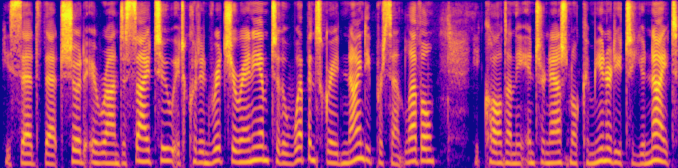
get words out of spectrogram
He said that should Iran decide to, it could enrich uranium to the weapons grade 90% level. He called on the international community to unite.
